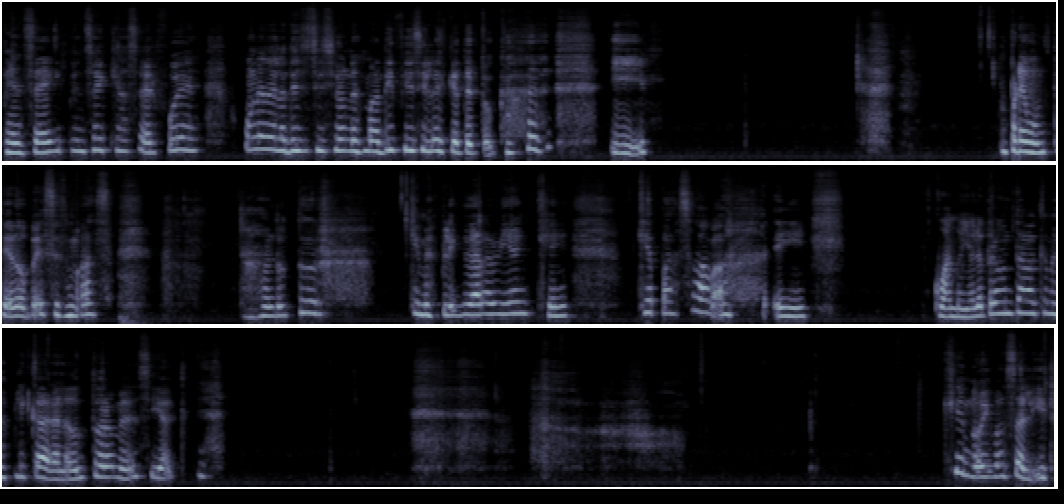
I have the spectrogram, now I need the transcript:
pensé y pensé qué hacer. Fue una de las decisiones más difíciles que te toca. Y pregunté dos veces más al doctor que me explicara bien qué, qué pasaba. Y cuando yo le preguntaba que me explicara, la doctora me decía que que no iba a salir,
